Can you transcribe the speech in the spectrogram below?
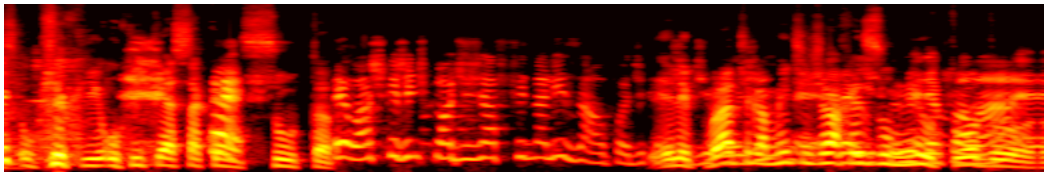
essa o que, o que que é essa é, consulta. É, eu acho que a gente pode já finalizar o podcast. Ele praticamente hoje. já é, resumiu todo. Falar, é.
